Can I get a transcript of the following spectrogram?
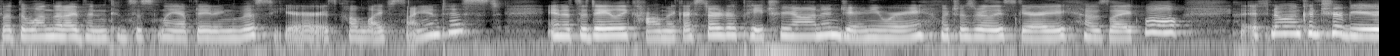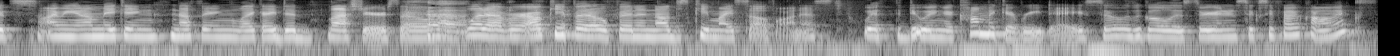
But the one that I've been consistently updating this year is called Life Scientist and it's a daily comic. I started a Patreon in January, which was really scary. I was like, well, if no one contributes, I mean, I'm making nothing like I did last year, so whatever. I'll keep it open and I'll just keep myself honest with doing a comic every day. So the goal is 365 comics,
